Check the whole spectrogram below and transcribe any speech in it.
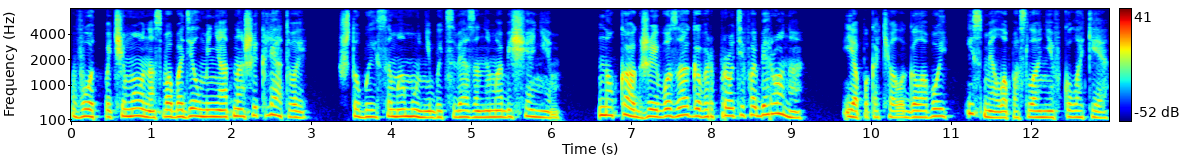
Вот почему он освободил меня от нашей клятвы, чтобы и самому не быть связанным обещанием. Но как же его заговор против Аберона? Я покачала головой и смяла послание в кулаке.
